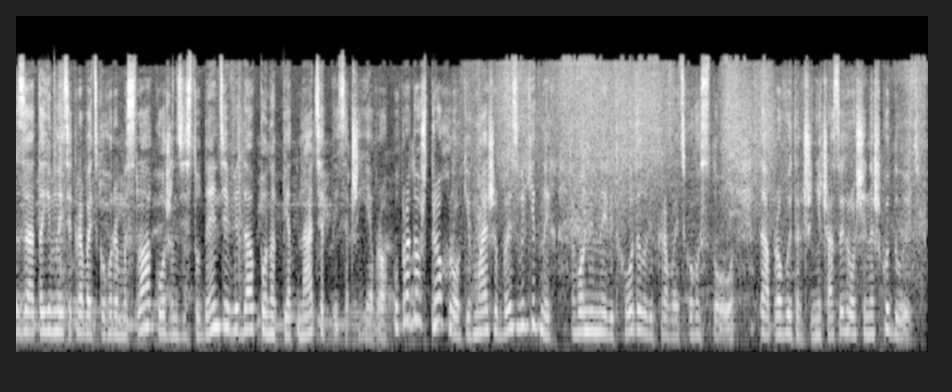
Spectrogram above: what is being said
За таємниці кравецького ремесла кожен зі студентів віддав понад 15 тисяч євро. Упродовж трьох років, майже без вихідних, вони не відходили від кравецького столу. Та про витрачені час і гроші не шкодують.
